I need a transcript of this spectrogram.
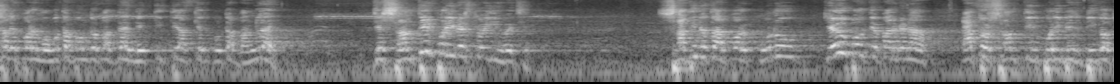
সালে পরে মমতা বন্দ্যোপাধ্যায়ের নেতৃত্বে আজকে গোটা বাংলায় যে শান্তির পরিবেশ তৈরি হয়েছে, স্বাধীনতার পর কোনো কেউ বলতে পারবে না এত শান্তির পরিবেশ বিগত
